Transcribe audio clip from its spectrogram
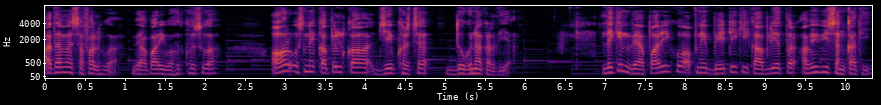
अतः मैं सफल हुआ, व्यापारी बहुत खुश हुआ, और उसने कपिल का जेब खर्चा दोगुना कर दिया। लेकिन व्यापारी को अपने बेटे की काबिलियत पर अभी भी शंका थी।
